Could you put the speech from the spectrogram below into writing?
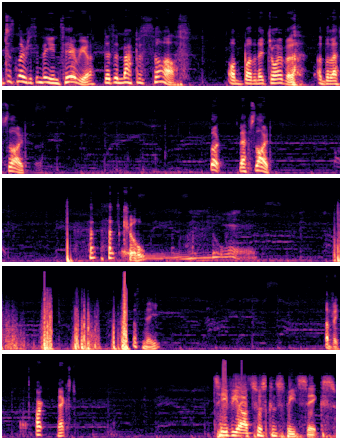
just noticed in the interior. There's a map of Sarthe on by the driver on the left side. Look, left side. That's cool. Neat. Lovely. All right, next. TVR Tuscan Speed 6.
